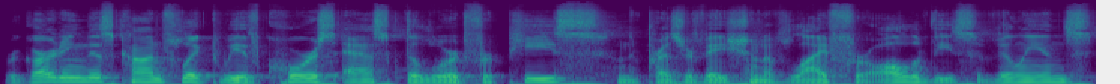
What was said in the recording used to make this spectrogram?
Regarding this conflict, we of course ask the Lord for peace and the preservation of life for all of these civilians,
